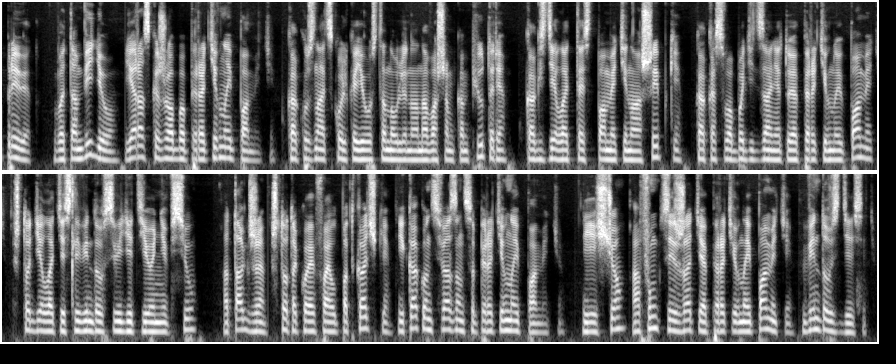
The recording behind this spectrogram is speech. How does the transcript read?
привет! В этом видео я расскажу об оперативной памяти, как узнать сколько ее установлено на вашем компьютере, как сделать тест памяти на ошибки, как освободить занятую оперативную память, что делать если Windows видит ее не всю, а также что такое файл подкачки и как он связан с оперативной памятью. И еще о функции сжатия оперативной памяти Windows 10.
